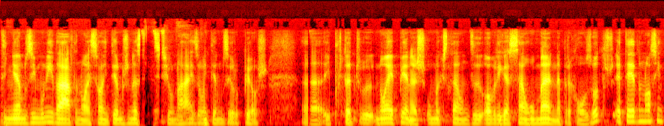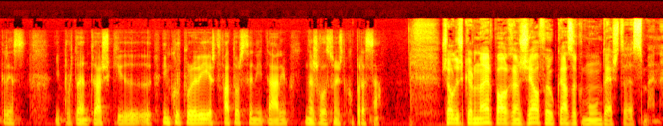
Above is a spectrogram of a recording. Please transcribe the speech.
tenhamos imunidade, não é só em termos nacionais ou em termos europeus. Uh, e, portanto, não é apenas uma questão de obrigação humana para com os outros, até é do nosso interesse. E, portanto, acho que uh, incorporaria este fator sanitário nas relações de cooperação. José Luís Carneiro, Paulo Rangel, foi o caso comum desta semana.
